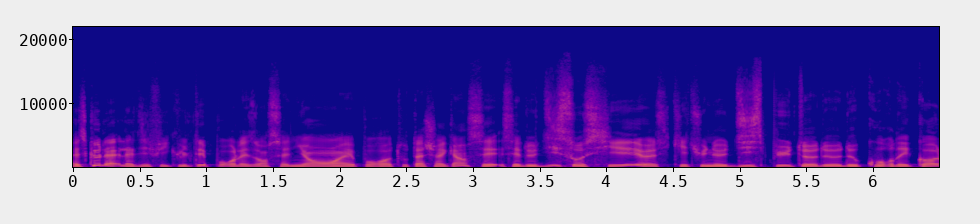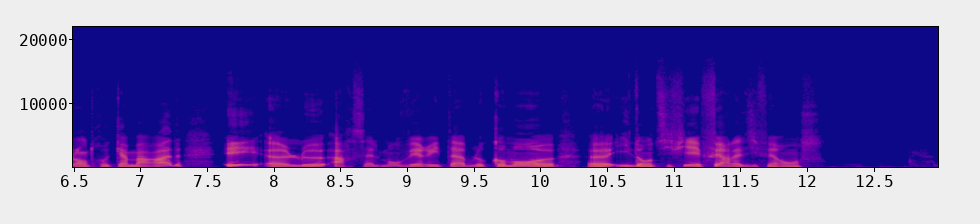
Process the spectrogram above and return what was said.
Est-ce que la, difficulté pour les enseignants et pour tout à chacun, c'est de dissocier euh, ce qui est une dispute de, cours d'école entre camarades et euh, le harcèlement véritable? Comment euh, identifier et faire la différence?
